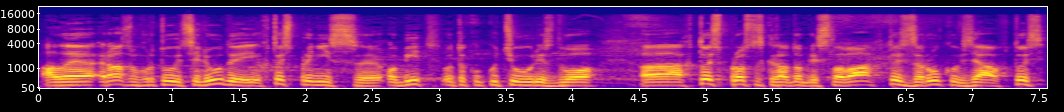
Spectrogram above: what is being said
але разом гуртуються люди, і хтось приніс е, обід, отаку кутю у Різдво, е, хтось просто сказав добрі слова, хтось за руку взяв, хтось,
